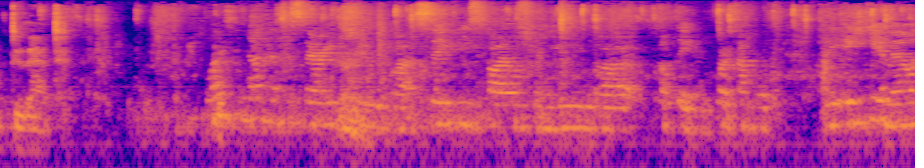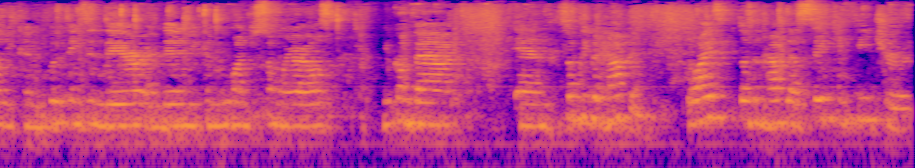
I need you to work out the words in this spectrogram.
We'll do that. Why is it not necessary to uh, save these files when you uh, update them? For example, the HTML, you can put things in there and then you can move on to somewhere else. You come back and something could happen. Why it doesn't have that safety feature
